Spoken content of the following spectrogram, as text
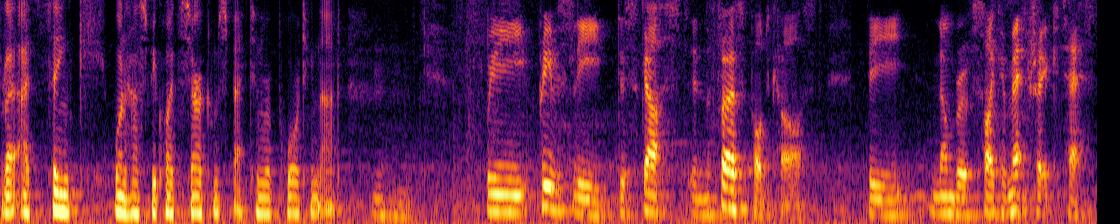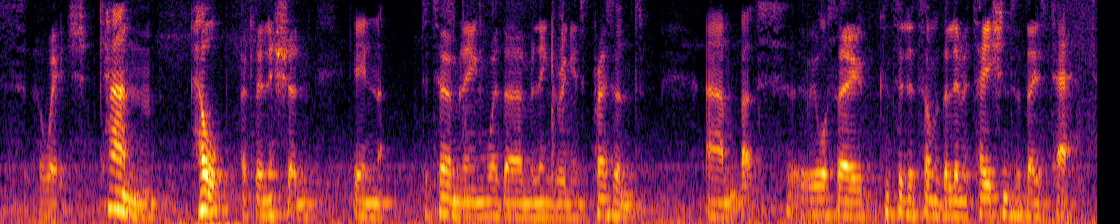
but I, I, think one has to be quite circumspect in reporting that. Mm-hmm. We previously discussed in the first podcast the number of psychometric tests which can help a clinician in determining whether malingering is present. Um, but we also considered some of the limitations of those tests.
